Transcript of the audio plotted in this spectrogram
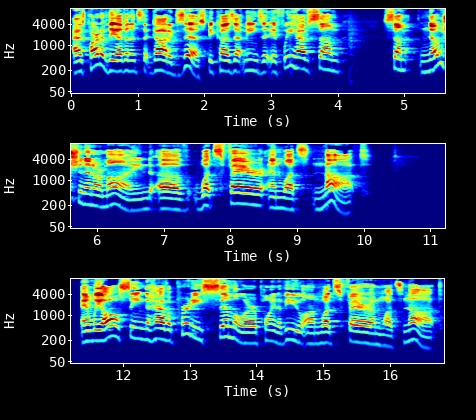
as part of the evidence that God exists, because that means that if we have some some notion in our mind of what's fair and what's not. And we all seem to have a pretty similar point of view on what's fair and what's not.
